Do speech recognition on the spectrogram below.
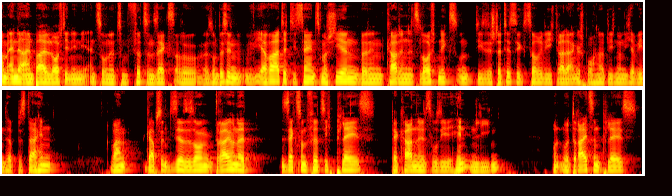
am Ende ein Ball, läuft ihn in die Endzone zum 14-6. Also so ein bisschen wie erwartet, die Saints marschieren, bei den Cardinals läuft nichts und diese Statistik, sorry, die ich gerade angesprochen habe, die ich noch nicht erwähnt habe, bis dahin gab es in dieser Saison 346 Plays der Cardinals, wo sie hinten liegen und nur 13 Plays,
